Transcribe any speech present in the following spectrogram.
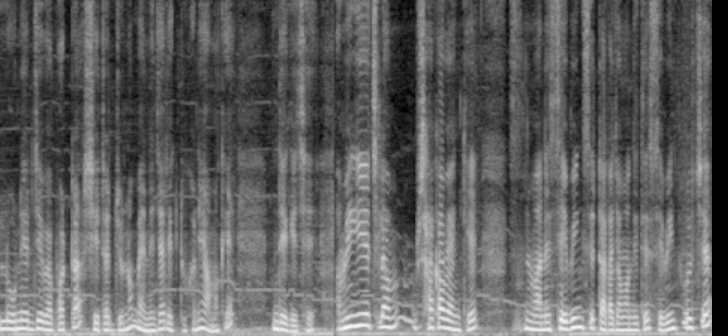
লোনের যে ব্যাপারটা সেটার জন্য ম্যানেজার একটুখানি আমাকে ডেকেছে। আমি গিয়েছিলাম শাখা ব্যাংকে মানে সেভিংসের টাকা জমা দিতে। সেভিংস বলছে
